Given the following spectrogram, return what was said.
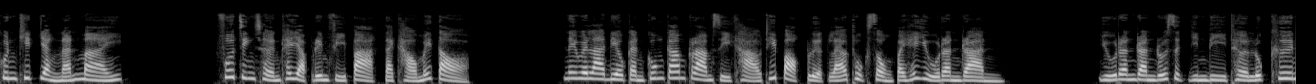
คุณคิดอย่างนั้นไหม ฟู่จิงเฉินขยับริมฝีปากแต่เขาไม่ตอบ ในเวลาเดียวกันกุ้งกล้ามกรามสีขาวที่ปอกเปลือกแล้วถูกส่งไปให้หยูรันรัน หยูรันรันรู้สึกยินดีเธอลุกขึ้น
